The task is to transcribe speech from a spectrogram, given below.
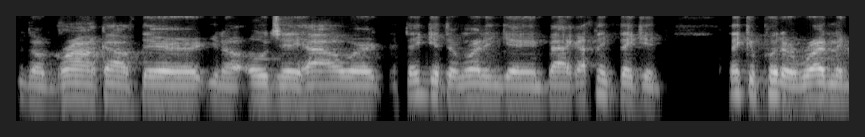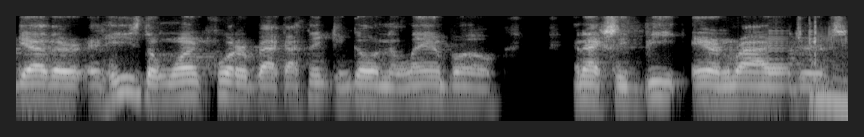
you know Gronk out there, you know, OJ Howard. If they get the running game back, I think they could they could put a run together. And he's the one quarterback I think can go in the Lambeau and actually beat Aaron Rodgers.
